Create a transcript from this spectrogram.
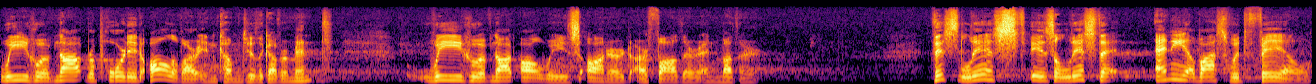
we who have not reported all of our income to the government, we who have not always honored our father and mother. This list is a list that any of us would fail,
